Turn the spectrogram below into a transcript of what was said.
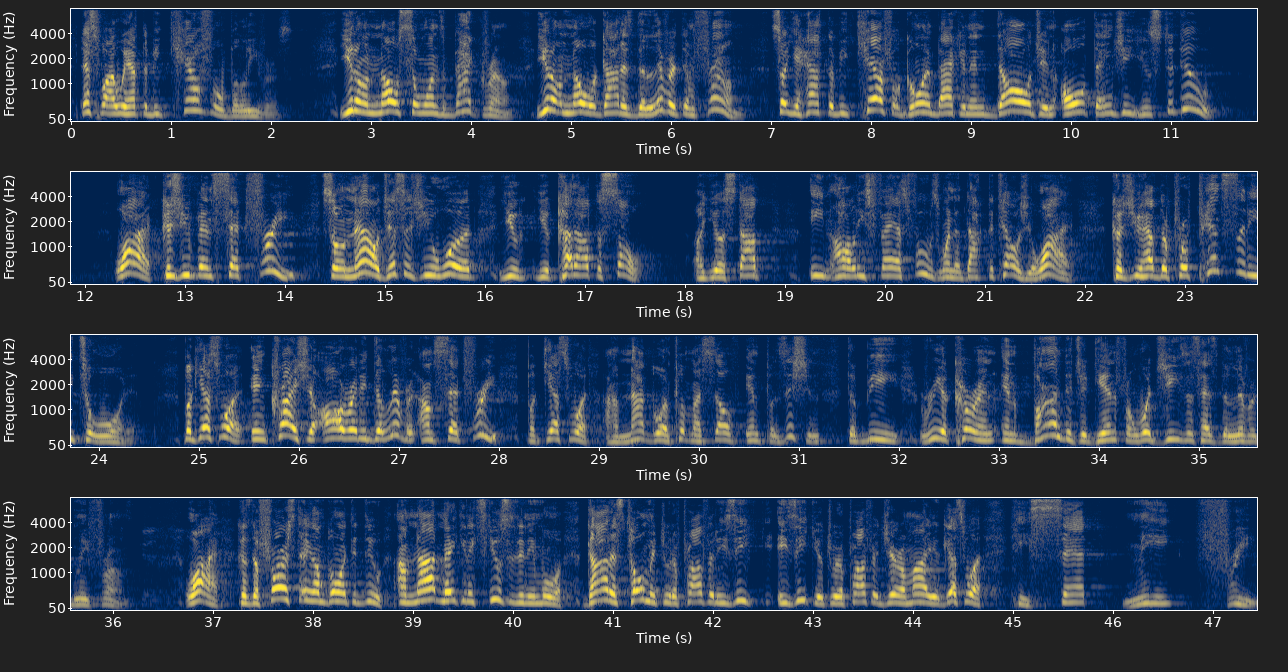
That's why we have to be careful, believers. You don't know someone's background, you don't know what God has delivered them from. So you have to be careful going back and indulging old things you used to do. Why? Because you've been set free. So now, just as you would, you, you cut out the salt or you'll stop eating all these fast foods when the doctor tells you. Why? Because you have the propensity toward it. But guess what? In Christ, you're already delivered. I'm set free. But guess what? I'm not going to put myself in position to be reoccurring in bondage again from what Jesus has delivered me from. Why? Because the first thing I'm going to do, I'm not making excuses anymore. God has told me through the prophet Ezekiel, through the prophet Jeremiah, guess what? He set me free.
